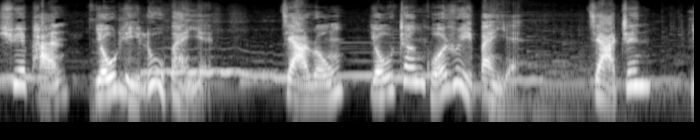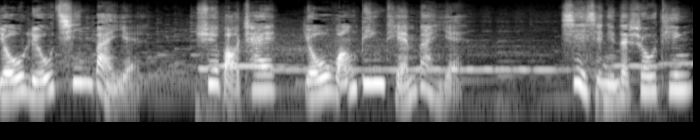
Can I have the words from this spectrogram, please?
薛蟠由李璐扮演，贾蓉由张国瑞扮演，贾珍由刘钦扮演，薛宝钗由王冰田扮演。谢谢您的收听。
